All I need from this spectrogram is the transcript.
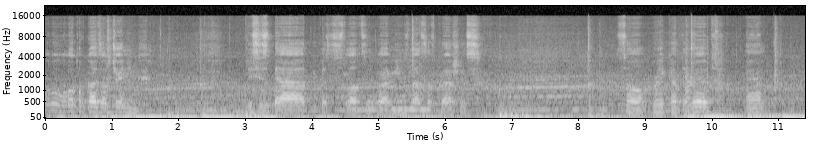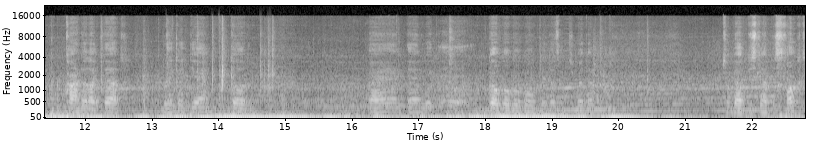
Oh, a lot of guys are joining. This is bad because lots of guy means lots of crashes. So break at the red and kinda like that. Break again, third. And and with uh, go go go go okay that's much better. Too bad this lap is fucked.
